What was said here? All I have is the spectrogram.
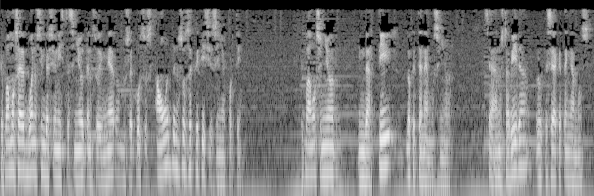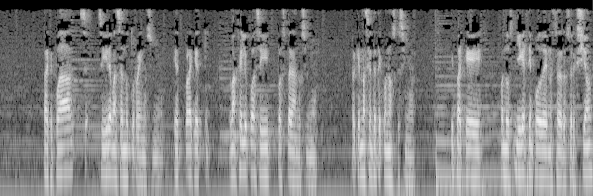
Que podamos ser buenos inversionistas, Señor, de nuestro dinero, nuestros recursos, aún de nuestros sacrificios, Señor, por ti. Que podamos, Señor, invertir lo que tenemos, Señor, sea nuestra vida lo que sea que tengamos, para que pueda seguir avanzando tu reino, Señor, que, para que tu evangelio pueda seguir prosperando, Señor, para que más gente te conozca, Señor, y para que cuando llegue el tiempo de nuestra resurrección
